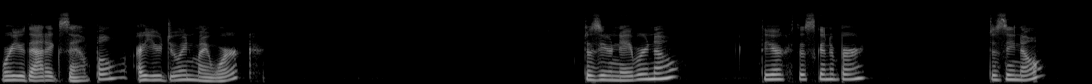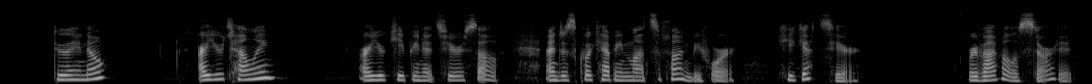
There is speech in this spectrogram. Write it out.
Were you that example? Are you doing my work? Does your neighbor know the earth is going to burn? Does he know? Do they know? Are you telling? Are you keeping it to yourself? And just quick having lots of fun before he gets here. Revival has started.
